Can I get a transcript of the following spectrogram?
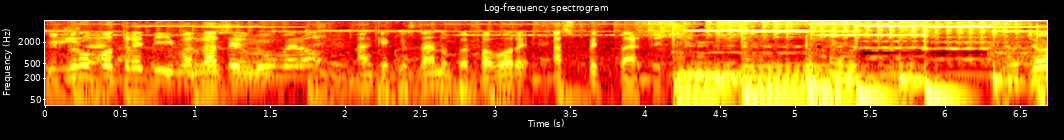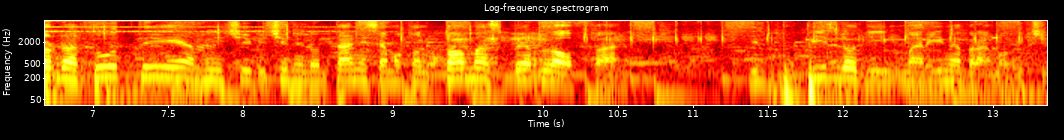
il gruppo 3D, guardate il numero. Anche quest'anno per favore aspettateci. Buongiorno a tutti, amici vicini e lontani, siamo con Thomas Berloffa, il pupillo di Marina Abramovic.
